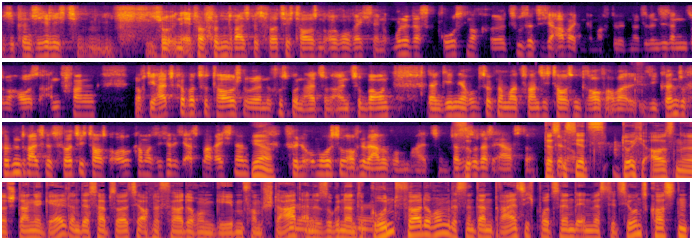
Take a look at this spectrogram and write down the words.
Sie können sicherlich so in etwa 35.000 bis 40.000 Euro rechnen, ohne dass groß noch äh, zusätzliche Arbeiten gemacht werden. Also wenn Sie dann in so einem Haus anfangen, noch die Heizkörper zu tauschen oder eine Fußbodenheizung einzubauen, dann gehen ja ruckzuck nochmal 20.000 drauf. Aber Sie können so 35.000 bis 40.000 Euro kann man sicherlich erstmal rechnen ja. für eine Umrüstung auf eine Wärmepumpenheizung. Das so, ist so das Erste. Das genau. ist jetzt durchaus eine Stange Geld und deshalb soll es ja auch eine Förderung geben vom Staat, mhm. eine sogenannte mhm. Grundförderung. Das sind dann 30 Prozent der Investitionskosten.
